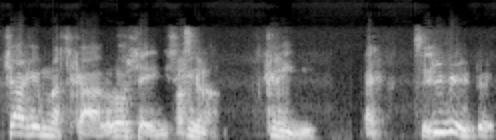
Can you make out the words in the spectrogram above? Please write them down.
C'è una scala, lo segni, scrivi. scrivi. Ecco. Sì. Scrivete,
